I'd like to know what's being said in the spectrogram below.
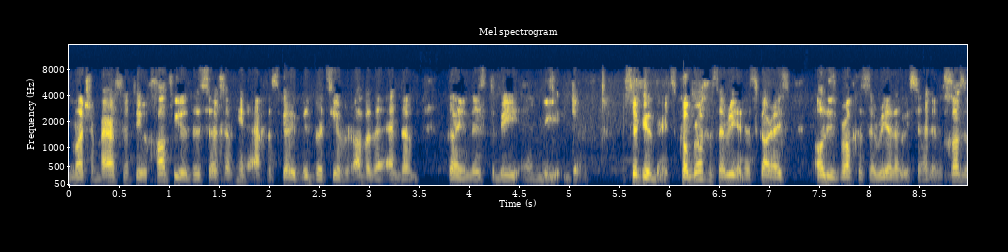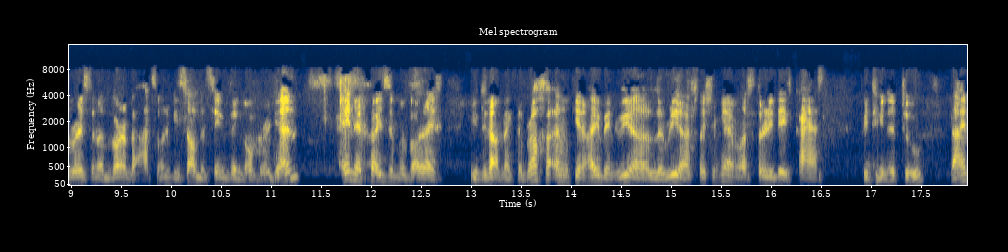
much embarrassment to you. Chafi the Sechem Hin Achas Goy Bid B'Tziv Rava. The end of going is to be in the dirt. Sifiyot Beis. Kol Brachas Ariya and Eskares. All these Brachas Ariya that we said. And Chaz Beis and Advarim Ba'atzon. If you saw the same thing over again, Ein Echayzim Mevarech. You do not make the bracha. And Kin Hayben Ria Leria Shlishim Yom. Unless thirty days passed between the two. Not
